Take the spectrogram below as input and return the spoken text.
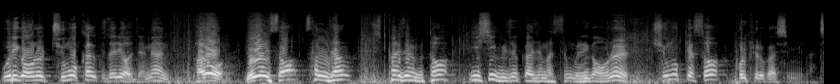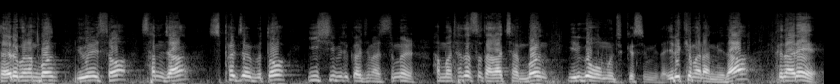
우리가 오늘 주목할 구절이 어디냐면 바로 요엘서 3장 18절부터 21절까지 말씀 우리가 오늘 주목해서 볼 필요가 있습니다. 자, 여러분 한번 요엘서 3장 18절부터 21절까지 말씀을 한번 찾아서 다 같이 한번 읽어보면 좋겠습니다. 이렇게 말합니다. 그날에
